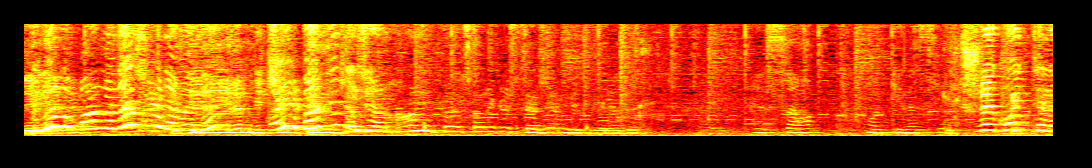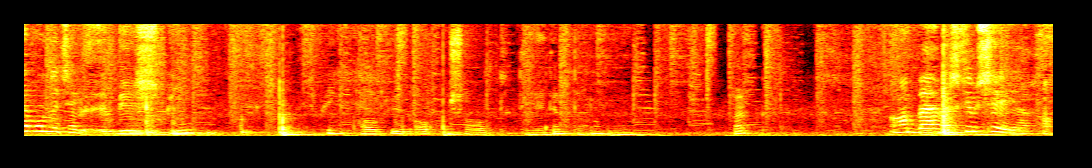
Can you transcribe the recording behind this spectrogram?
deneyelim. bana neden söylemedin? Bir deneyelim, bir Hayır çek ben deneyeceğim. deneyeceğim. Hayır ben sana göstereceğim bildiğini dur. Hesap makinesi. Şuraya koy telefonu da çeksin. 5000 5666 diyelim tamam mı? Bak. Ama ben başka bir şey yaz.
